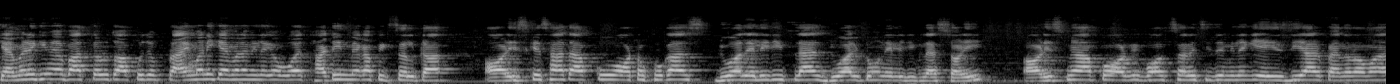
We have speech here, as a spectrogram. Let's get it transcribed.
कैमरे की मैं बात करूँ तो आपको जो प्राइमरी कैमरा मिलेगा, वो है थर्टीन मेगा का। और इसके साथ आपको auto focus dual LED flash dual tone LED flash sorry और इसमें आपको और भी बहुत सारी चीज़ें मिलेंगी H D R panorama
